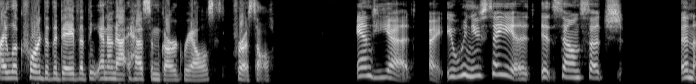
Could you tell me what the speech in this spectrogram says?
I look forward to the day that the internet has some guardrails for us all. And yet, I, when you say it, it sounds such an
